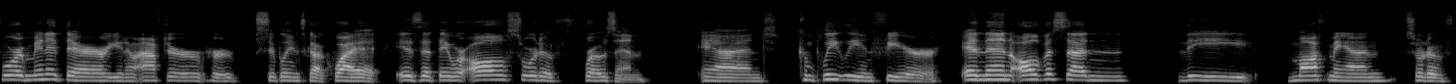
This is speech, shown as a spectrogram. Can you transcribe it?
for a minute there, you know, after her siblings got quiet, is that they were all sort of frozen and completely in fear. And then all of a sudden, the Mothman sort of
